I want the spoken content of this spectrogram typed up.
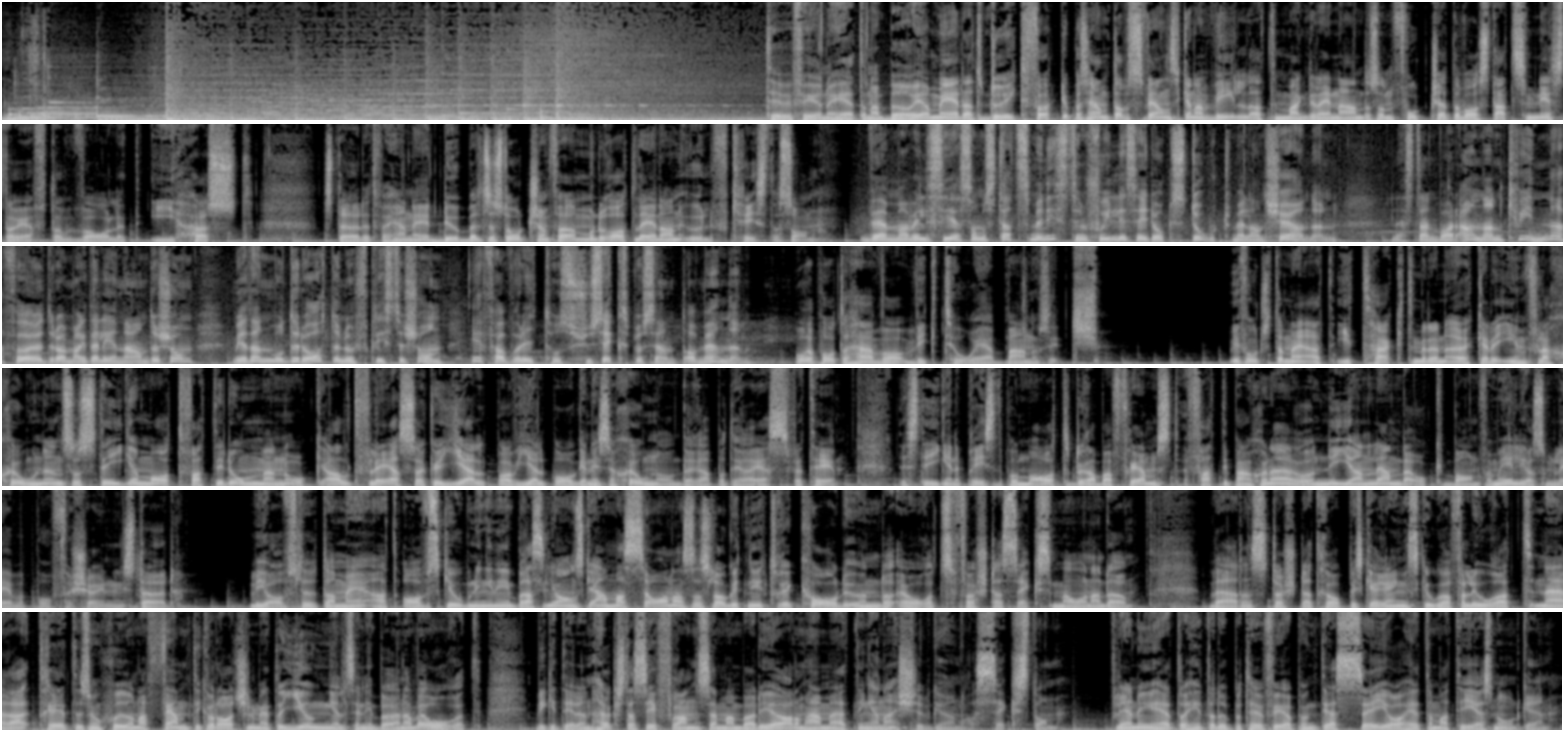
Thank you. TV4-nyheterna börjar med att drygt 40% av svenskarna vill att Magdalena Andersson fortsätter vara statsminister efter valet i höst. Stödet för henne är dubbelt så stort som för moderatledaren Ulf Kristersson. Vem man vill se som statsminister skiljer sig dock stort mellan könen. Nästan varannan kvinna föredrar Magdalena Andersson medan moderaten Ulf Kristersson är favorit hos 26 procent av männen. Och reporter här var Victoria Banusic. Vi fortsätter med att i takt med den ökade inflationen så stiger matfattigdomen och allt fler söker hjälp av hjälporganisationer, det rapporterar SVT. Det stigande priset på mat drabbar främst fattigpensionärer, nyanlända och barnfamiljer som lever på försörjningsstöd. Vi avslutar med att avskogningen i brasilianska Amazonas har slagit nytt rekord under årets första sex månader. Världens största tropiska regnskog har förlorat nära 3750 kvadratkilometer djungel sedan i början av året, vilket är den högsta siffran sedan man började göra de här mätningarna 2016. Fler nyheter hittar du på tv4.se. Jag heter Mattias Nordgren.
